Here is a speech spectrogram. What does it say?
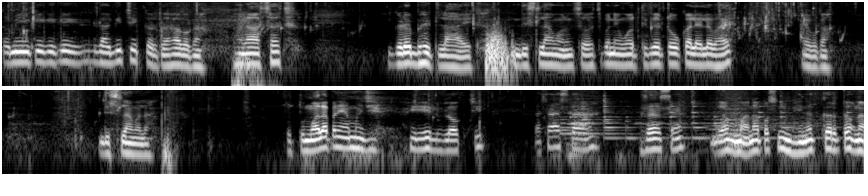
तर मी एक एक एक एक जागी चेक करतो हा बघा मला असाच इकडे भेटला हा एक. दिसला म्हणून सहजपणे वरती जर टोक आलेलं बाहेर. हे बघा. दिसला मला. तर तुम्हाला पण या म्हणजे येईल ब्लॉगची. असा असता? असा असा जेव्हा मनापासून मेहनत करतो ना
